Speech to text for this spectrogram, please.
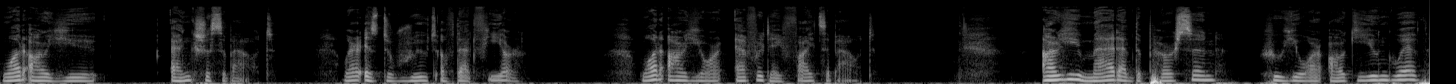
What are you anxious about? Where is the root of that fear? What are your everyday fights about? Are you mad at the person who you are arguing with,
